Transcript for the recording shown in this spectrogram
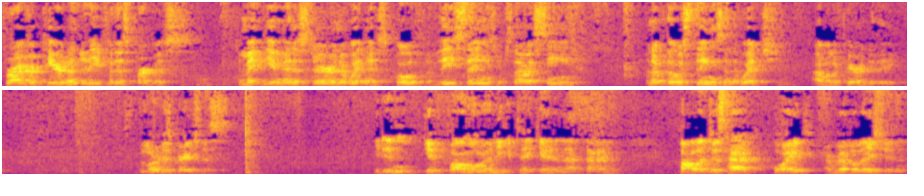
For I have appeared unto thee for this purpose, to make thee a minister and a witness, both of these things which thou hast seen, and of those things in the which I will appear unto thee. The Lord is gracious. He didn't give Paul more than he could take in in that time. Paul had just had quite a revelation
